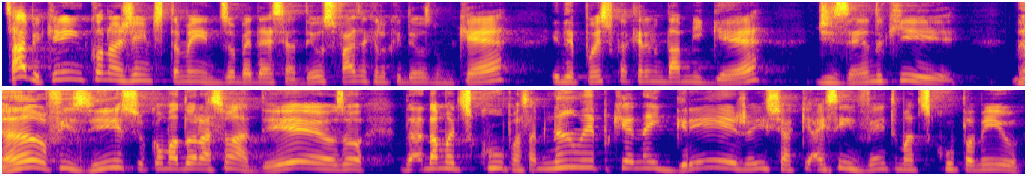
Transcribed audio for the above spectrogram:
Sabe, que quando a gente também desobedece a Deus, faz aquilo que Deus não quer e depois fica querendo dar migué, dizendo que não, eu fiz isso como adoração a Deus, ou dá uma desculpa, sabe? Não, é porque é na igreja, isso aqui. Aí você inventa uma desculpa meio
